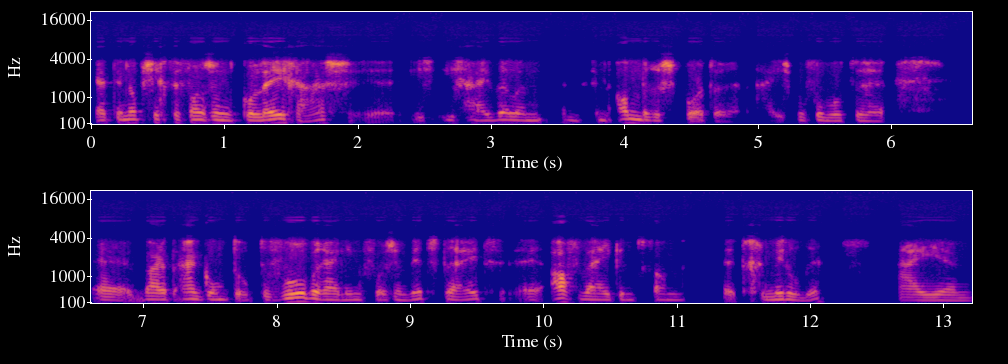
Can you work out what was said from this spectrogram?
Ja, ten opzichte van zijn collega's is, is hij wel een, een, een, andere sporter. Hij is bijvoorbeeld, waar het aankomt op de voorbereiding voor zijn wedstrijd, afwijkend van het gemiddelde. Hij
